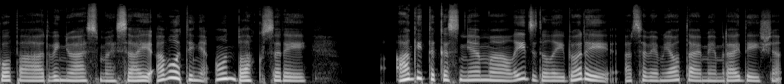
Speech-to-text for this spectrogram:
Kopā ar viņu esmu Esāja Avotiņa un blakus arī uh, Agita, kas ņem līdzdalību arī ar saviem jautājumiem raidīša,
